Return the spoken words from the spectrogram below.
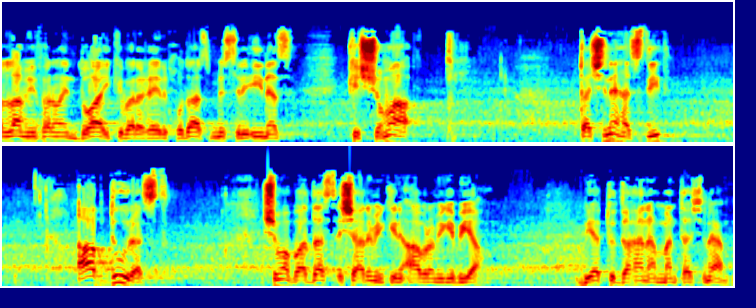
الله می فرماید دعایی که برای غیر خداست، مثل این است که شما تشنه هستید، آب دور است. شما با دست اشاره میکنی، آب را میگه بیا. بیا تو دهنم، من تشنه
